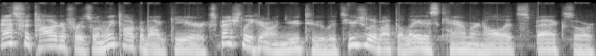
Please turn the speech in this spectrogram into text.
As photographers, when we talk about gear, especially here on YouTube, it's usually about the latest camera and all its specs, or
